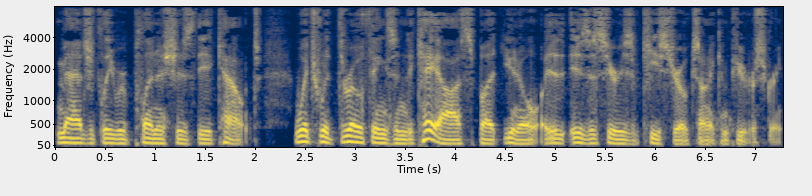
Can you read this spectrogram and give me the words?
magically replenishes the account, which would throw things into chaos, but you know, is, is a series of keystrokes on a computer screen.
